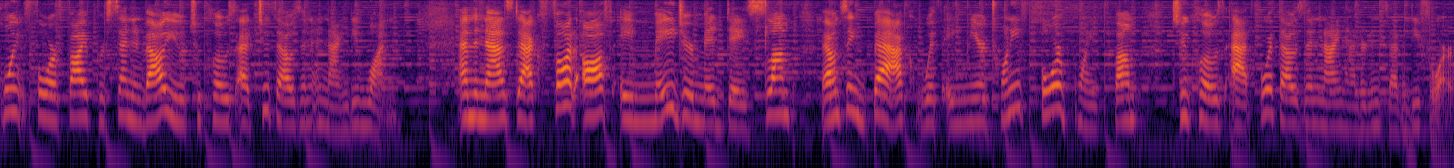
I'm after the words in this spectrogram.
0.45% in value to close at 2091. And the Nasdaq fought off a major midday slump, bouncing back with a near 24 point bump to close at 4,974.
